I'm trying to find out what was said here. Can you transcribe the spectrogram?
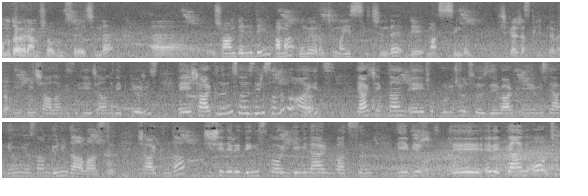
onu da öğrenmiş oldum bir süre içinde. Ee, şu an belli değil ama umuyorum ki Mayıs içinde bir maxi single çıkaracağız kliple beraber. İnşallah biz de heyecanla bekliyoruz. E, şarkıların sözleri sana mı ait? Gerçekten e, çok vurucu sözleri var. E, mesela yanılmıyorsam Gönül Davası şarkında şişelere deniz koy, gemiler batsın diye bir e, evet yani o çok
